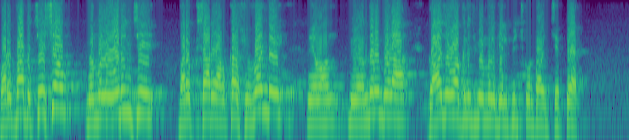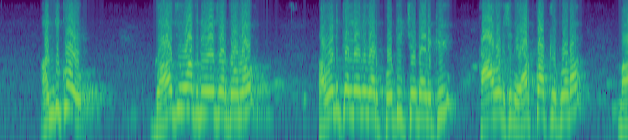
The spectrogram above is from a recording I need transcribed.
పొరపాటు చేశాం. మిమ్మల్ని ఓడించి మరొకసారి అవకాశం ఇవ్వండి. మేము మేమందరం కూడా గాజువాక నుంచి మిమ్మల్ని గెలిపించుకుంటామని చెప్పారు. అందుకు గాజువాక నియోజకవర్గంలో పవన్ కళ్యాణ్ గారు పోటీ చేయడానికి కావలసిన ఏర్పాట్లు కూడా మా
